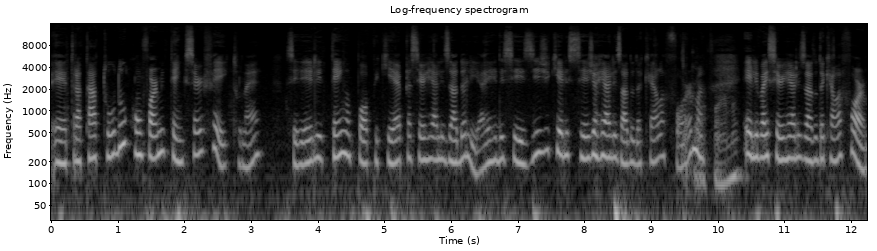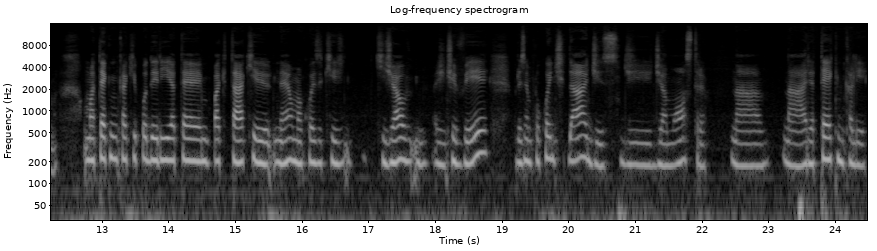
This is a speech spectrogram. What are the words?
é, tratar tudo conforme tem que ser feito, né? Se ele tem o POP que é para ser realizado ali, a RDC exige que ele seja realizado daquela forma, Daquela forma. ele vai ser realizado daquela forma. Uma técnica que poderia até impactar, que, né, uma coisa que, que já a gente vê, por exemplo, quantidades de, de amostra na, na área técnica ali,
